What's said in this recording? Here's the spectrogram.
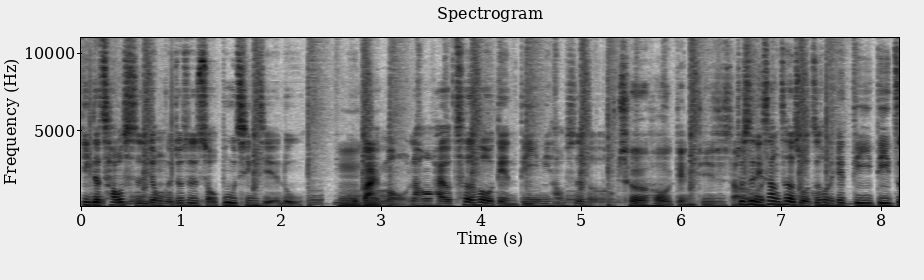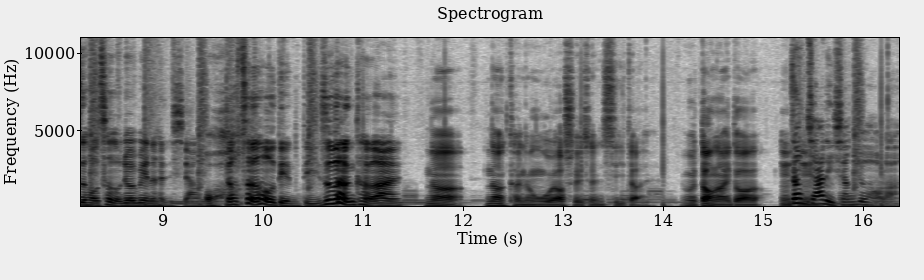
一个超实用的就是手部清洁露五嗯百哼 ml，然后还有侧后点滴，你好适合哦。侧后点滴是啥？就是你上厕所之后，你可以滴一滴，之后厕所就会变得很香，哦叫侧后点滴，是不是很可爱？那那可能我要随身携带，因为到哪里都要。嗯让嗯家里香就好啦。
